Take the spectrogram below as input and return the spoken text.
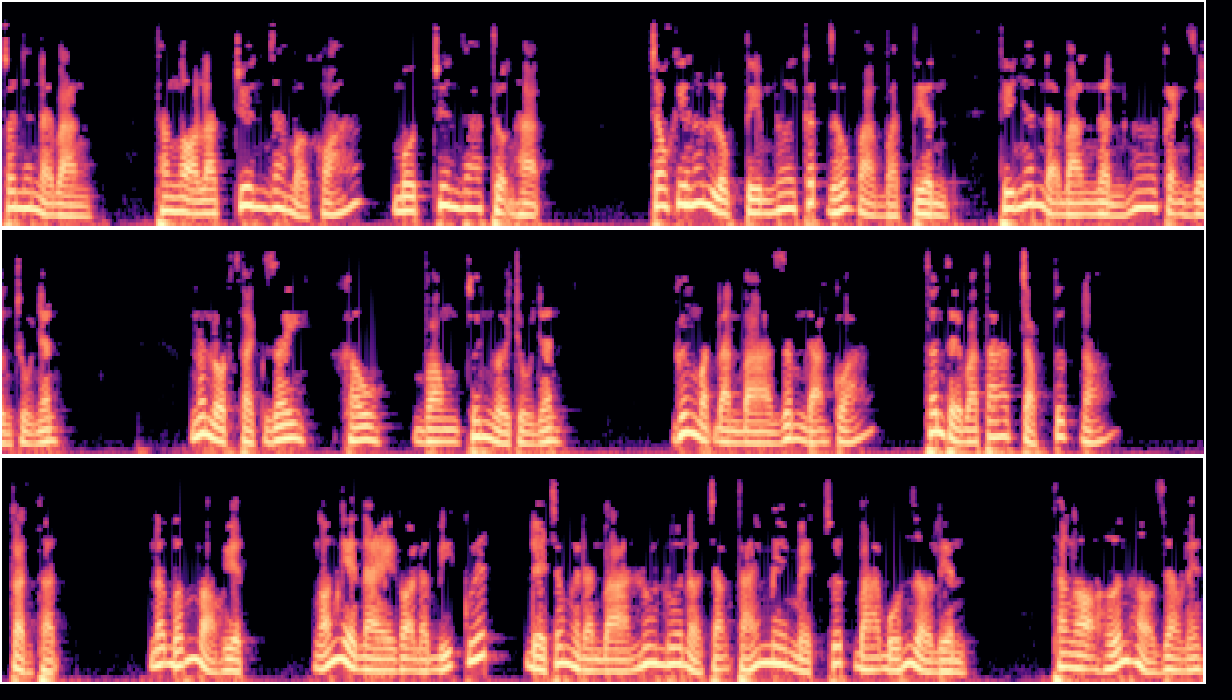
cho nhân đại bàng. Thằng ngọ là chuyên gia mở khóa, một chuyên gia thượng hạng. Trong khi nó lục tìm nơi cất giấu vàng và tiền, thì nhân đại bàng ngẩn ngơ cạnh giường chủ nhân. Nó lột sạch dây, khâu, vòng trên người chủ nhân. Gương mặt đàn bà dâm đãng quá, thân thể bà ta chọc tức nó. Cẩn thận, nó bấm vào huyệt. Ngón nghề này gọi là bí quyết, để cho người đàn bà luôn luôn ở trạng thái mê mệt suốt 3-4 giờ liền. Thằng ngọ hớn hở reo lên.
